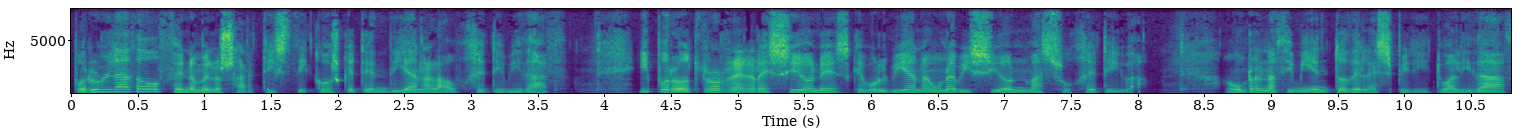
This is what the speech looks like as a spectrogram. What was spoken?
Por un lado, fenómenos artísticos que tendían a la objetividad y por otro, regresiones que volvían a una visión más subjetiva a un renacimiento de la espiritualidad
